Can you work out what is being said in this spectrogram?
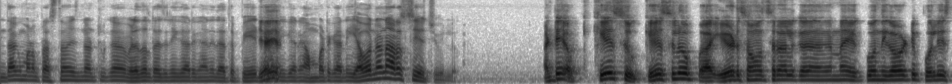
ఇందాక మనం ప్రస్తావించినట్లుగా విడుదల రజనీ గారు కానీ లేకపోతే పేరు గారి అంబటి గారిని ఎవరైనా అరెస్ట్ చేయొచ్చు వీళ్ళు. అంటే కేసు కేసులో ఏడు సంవత్సరాల కన్నా ఎక్కువ ఉంది కాబట్టి పోలీస్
